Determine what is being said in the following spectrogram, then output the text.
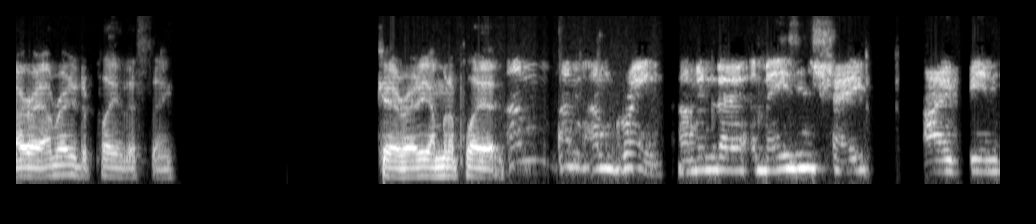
All right, I'm ready to play this thing. Okay, ready? I'm gonna play it. I'm, I'm, I'm great. I'm in the amazing shape. I've been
